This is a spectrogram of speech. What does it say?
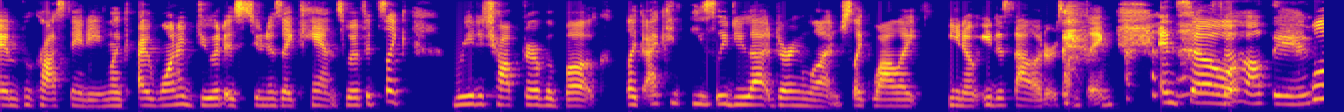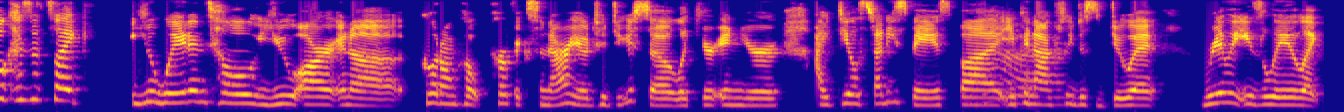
am procrastinating. Like I want to do it as soon as I can. So if it's like read a chapter of a book, like I can easily do that during lunch, like while I, you know, eat a salad or something. And so, so healthy. Well, because it's like you wait until you are in a quote unquote perfect scenario to do so. Like you're in your ideal study space, but yeah. you can actually just do it really easily, like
